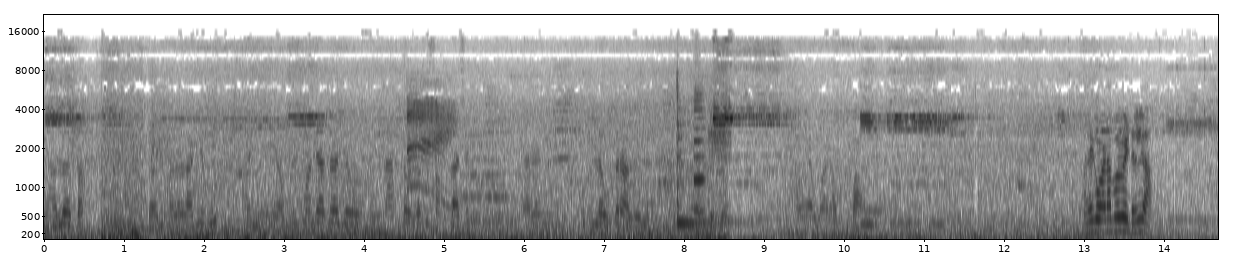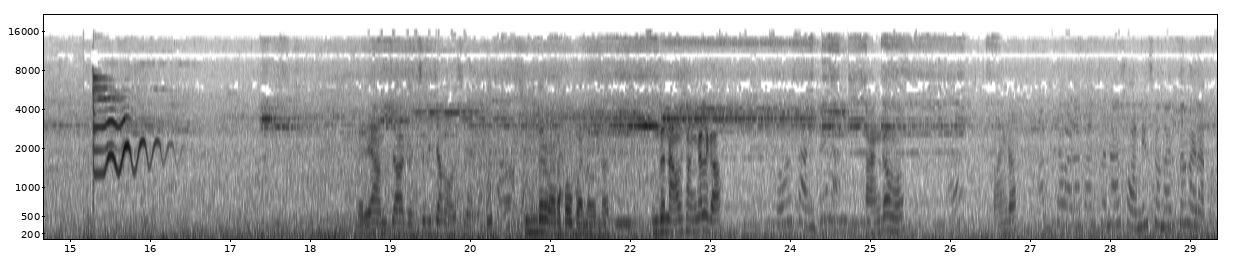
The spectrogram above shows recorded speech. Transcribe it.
मी आलो आता. तर मला लागले भूक. ऑफिसमध्ये आता जो नाश्ता तो संपला असेल कारण खूप लवकर आलो मी खाऊया वडापाव मला एक वडापाव भेटेल का? तर या आमच्या घनसोलीच्या मावशी खूप सुंदर वडापाव बनवतात. तुमचं नाव सांगाल का? हो सांगते ना. सांगा मग. सांगा. आमच्या वडापावचं नाव स्वामी समर्थ वडापाव.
